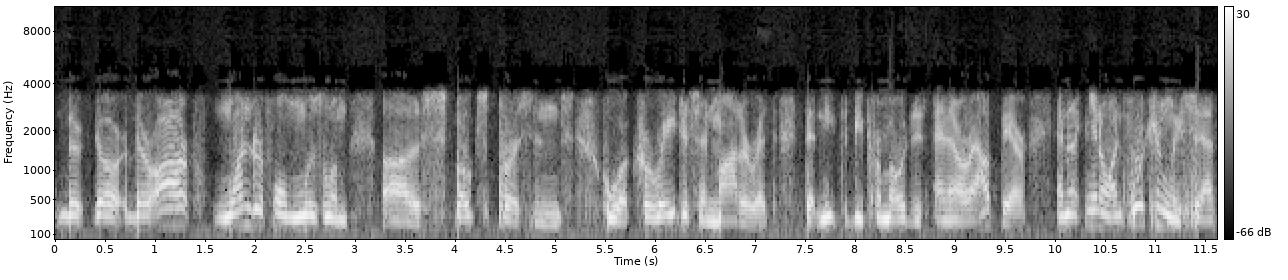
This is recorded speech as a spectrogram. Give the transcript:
there, there, are, wonderful Muslim uh, spokespersons who are courageous and moderate that need to be promoted and are out there. And, uh, you know, unfortunately, Seth,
